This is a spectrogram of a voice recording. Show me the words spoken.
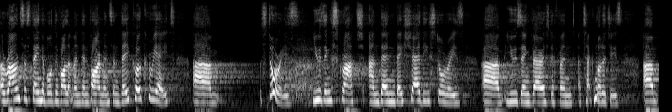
around sustainable development environments, and they co-create. Um, stories using Scratch, and then they share these stories um, using various different uh, technologies. Um,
